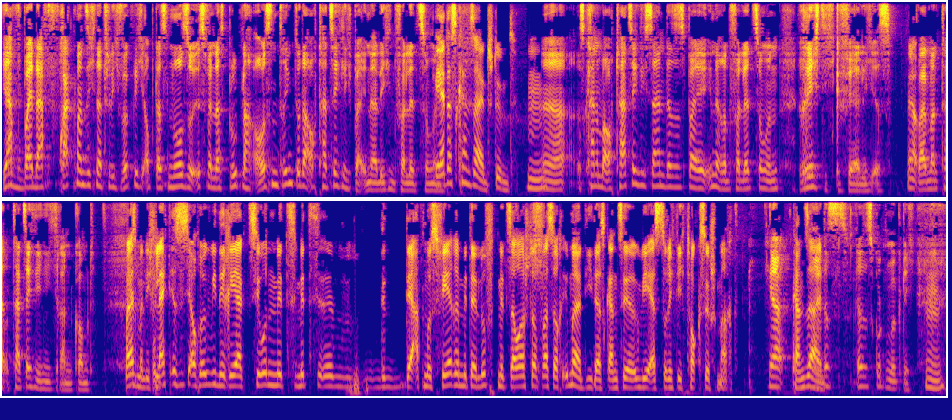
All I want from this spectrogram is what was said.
ja, wobei da fragt man sich natürlich wirklich, ob das nur so ist, wenn das Blut nach außen dringt oder auch tatsächlich bei innerlichen Verletzungen. Ja, das kann sein, stimmt. Hm. Ja, es kann aber auch tatsächlich sein, dass es bei inneren Verletzungen richtig gefährlich ist, ja. weil man tatsächlich nicht drankommt. Weiß man nicht, vielleicht ist es ja auch irgendwie eine Reaktion mit, mit äh, der Atmosphäre, mit der Luft, mit Sauerstoff, was auch immer, die das Ganze irgendwie erst so richtig toxisch macht. Ja, kann sein. Ja, das, das ist gut möglich. Hm.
